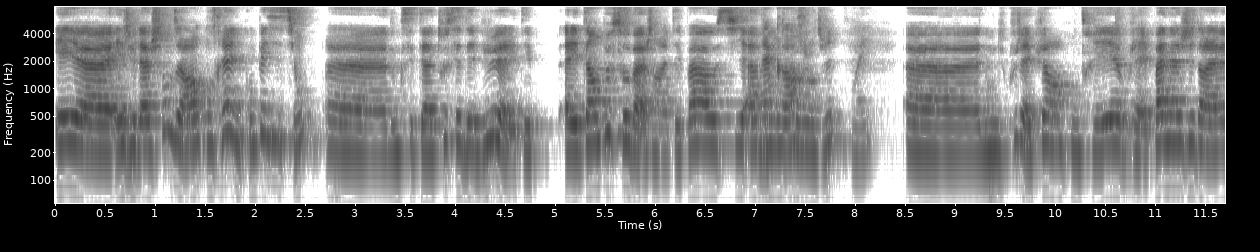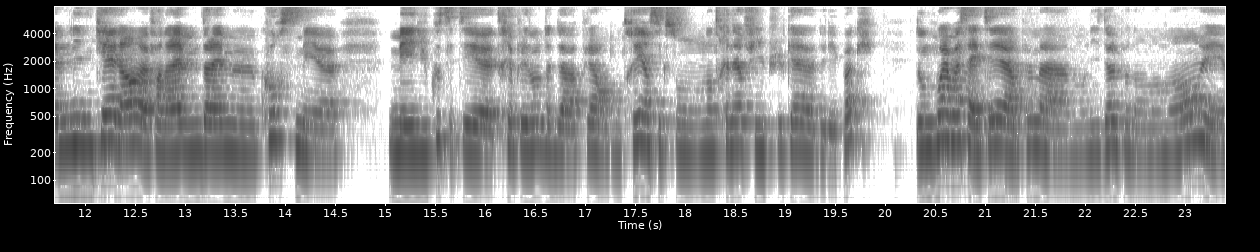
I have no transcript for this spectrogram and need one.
Et, et j'ai eu la chance de la rencontrer à une compétition. donc c'était à tous ses débuts, elle était, elle était un peu sauvage, hein, elle n'était pas aussi avant qu'aujourd'hui. Oui. Euh, donc du coup j'avais pu la rencontrer. J'avais pas nagé dans la même ligne qu'elle, hein, enfin dans la même dans la même course, mais euh, mais du coup c'était euh, très plaisant d'avoir pu la rencontrer, ainsi que son entraîneur Philippe Lucas de l'époque. Donc moi moi ça a été un peu ma mon idole pendant un moment et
